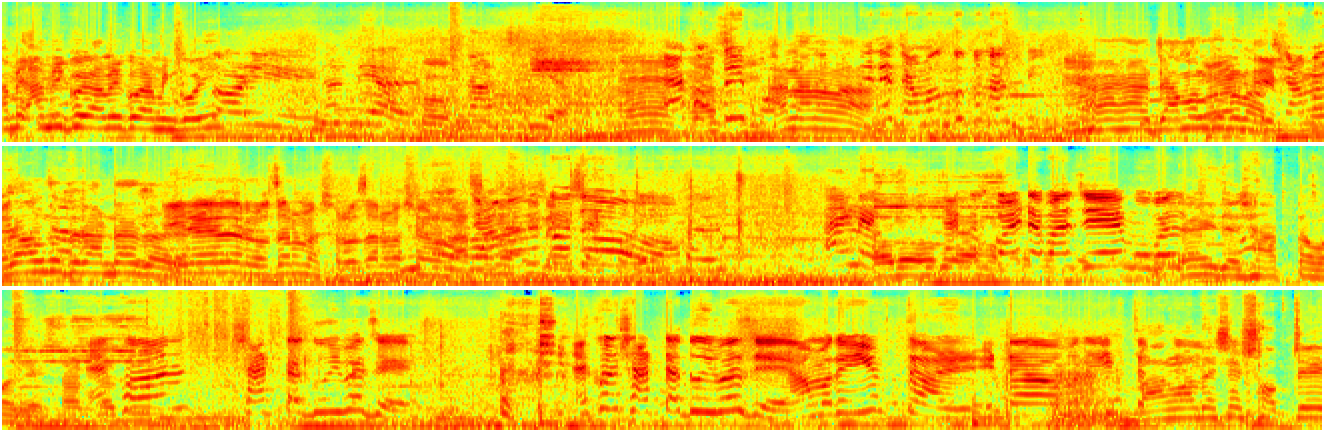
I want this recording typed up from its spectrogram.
আমি আমি কই আমি কই আমি কই? সরি না নাচ হ্যাঁ এখন তুই না না না বল, জামাল কত নাচবি? হ্যাঁ হ্যাঁ জামাল কত না জামাল কত রান্না যায় এটা রোজার মাস রোজার মাসে নাচা নাচি নে, এখন কয়টা বাজে? মোবাইল এই যে সাতটা বাজে। এখন সাতটা দুই বাজে। এখন সাতটা দুই বাজে। আমাদের ইফতার এটা আমাদের ইফতার। বাংলাদেশের সবচেয়ে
